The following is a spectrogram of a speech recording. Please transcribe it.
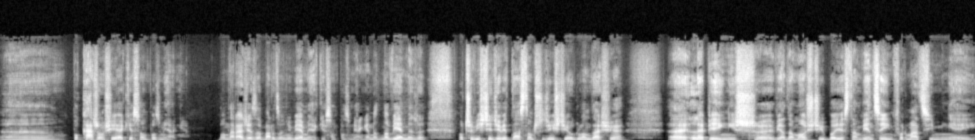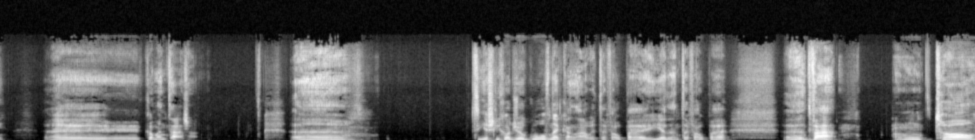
e, pokażą się, jakie są po zmianie. Bo na razie za bardzo nie wiemy, jakie są po zmianie. No, no wiemy, że oczywiście 19.30 ogląda się e, lepiej niż wiadomości, bo jest tam więcej informacji, mniej, komentarza. Jeśli chodzi o główne kanały TVP 1, TVP 2, to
